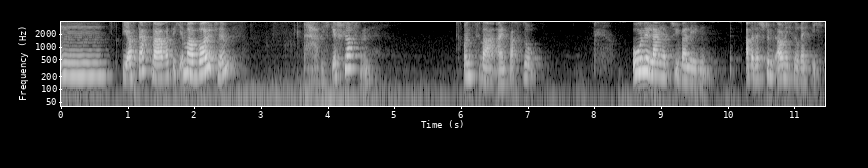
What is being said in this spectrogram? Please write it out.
mm, die auch das war, was ich immer wollte, habe ich geschlossen. Und zwar einfach so ohne lange zu überlegen. Aber das stimmt auch nicht so recht. Ich,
